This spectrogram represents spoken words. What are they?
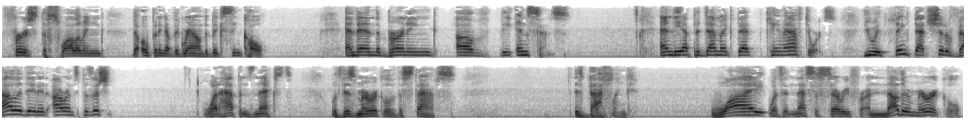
first the swallowing, the opening of the ground, the big sinkhole, and then the burning of the incense, and the epidemic that came afterwards. You would think that should have validated Aaron's position. What happens next with this miracle of the staffs is baffling. Why was it necessary for another miracle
